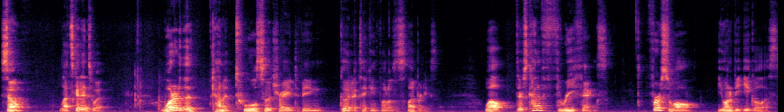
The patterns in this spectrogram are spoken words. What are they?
So, let's get into it. What are the kind of tools to the trade to being good at taking photos of celebrities? Well, there's kind of three things. First of all, you want to be egoless.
